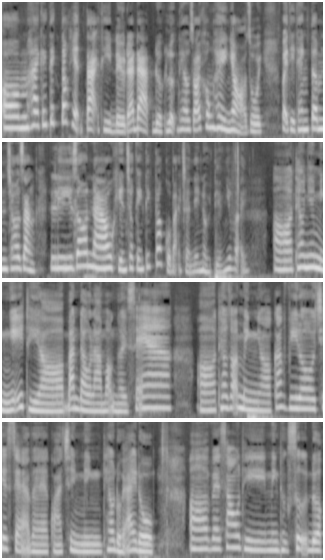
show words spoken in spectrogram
Um, hai cái TikTok hiện tại thì đều đã đạt được lượng theo dõi không hề nhỏ rồi. Vậy thì Thanh Tâm cho rằng lý do nào khiến cho kênh TikTok của bạn trở nên nổi tiếng như vậy? Uh, theo như mình nghĩ thì uh, ban đầu là mọi người sẽ uh, theo dõi mình uh, các video chia sẻ về quá trình mình theo đuổi idol. Uh, về sau thì mình thực sự được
